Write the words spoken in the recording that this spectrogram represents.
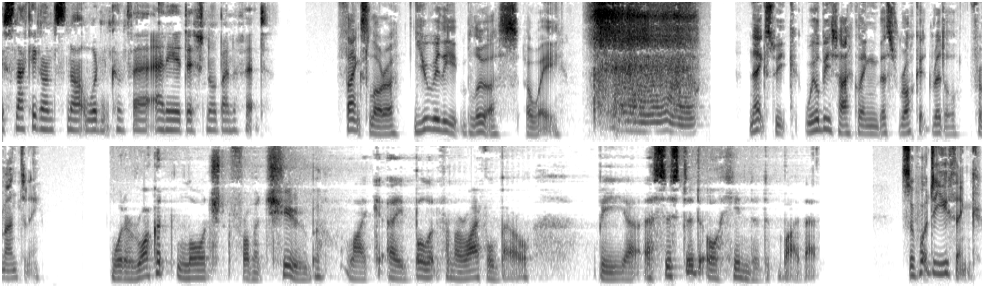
snacking on snot wouldn't confer any additional benefit. Thanks, Laura. You really blew us away. Next week, we'll be tackling this rocket riddle from Anthony. Would a rocket launched from a tube, like a bullet from a rifle barrel, be uh, assisted or hindered by that? So, what do you think?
